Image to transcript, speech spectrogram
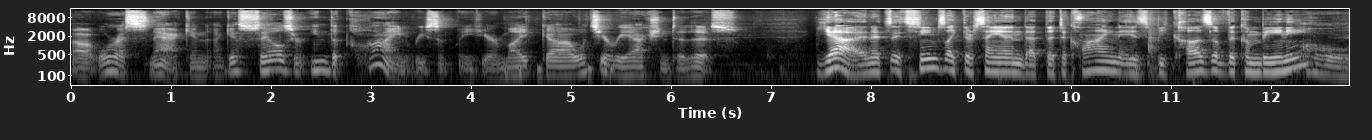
uh, or a snack. And I guess sales are in decline recently here. Mike, uh, what's your reaction to this? Yeah, and it's it seems like they're saying that the decline is because of the combini. Oh,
